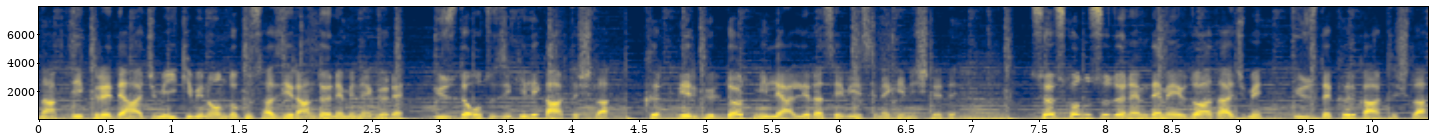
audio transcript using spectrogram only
nakdi kredi hacmi 2019 Haziran dönemine göre %32'lik artışla 40,4 milyar lira seviyesine genişledi. Söz konusu dönemde mevduat hacmi %40 artışla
